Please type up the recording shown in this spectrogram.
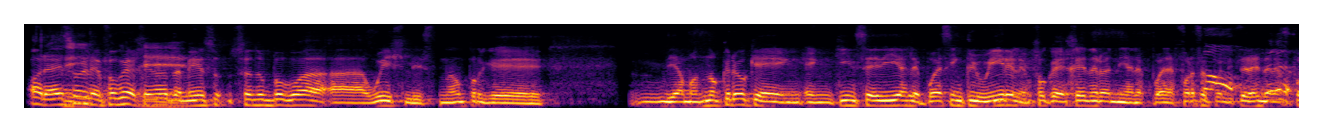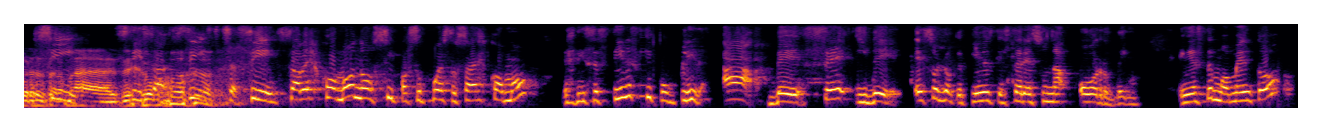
Ahora, eso del enfoque de género también suena un poco a, a wishlist, ¿no? Porque digamos, no creo que en, en, 15 días le puedas incluir el enfoque de género ni a las, fuerzas policiales ni a las fuerzas sí, armadas. Sí, sí, ¿sabes cómo? No, sí, por supuesto, ¿sabes cómo? Les dices, tienes que cumplir A, B, C y D. Eso es lo que tienes que hacer, es una orden. En este momento,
